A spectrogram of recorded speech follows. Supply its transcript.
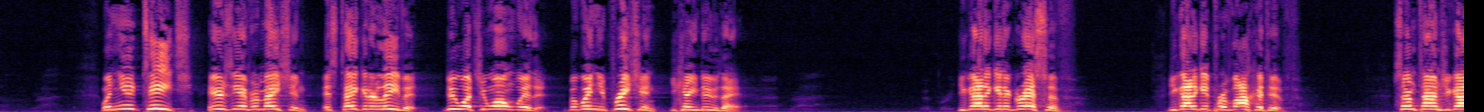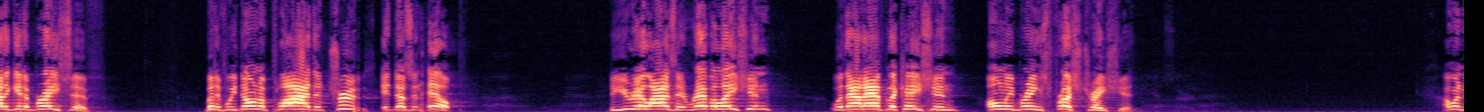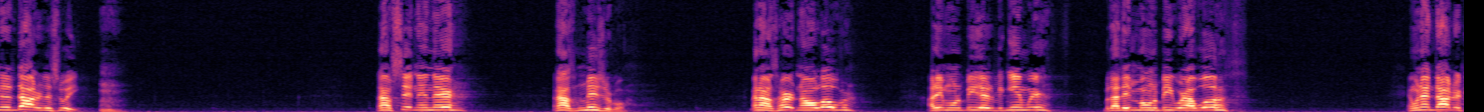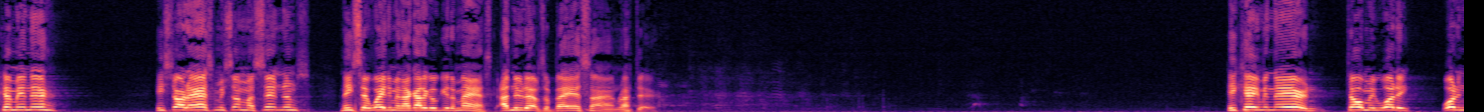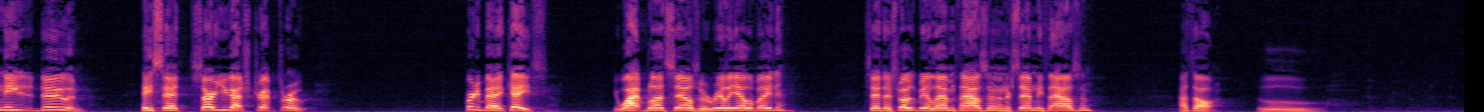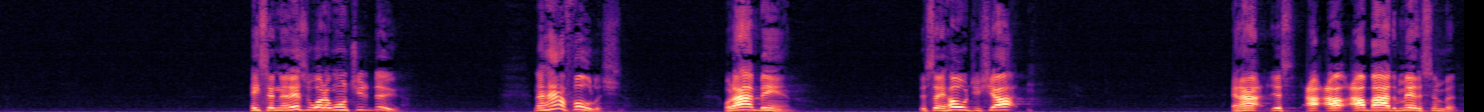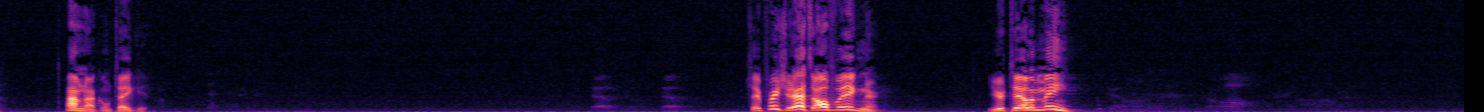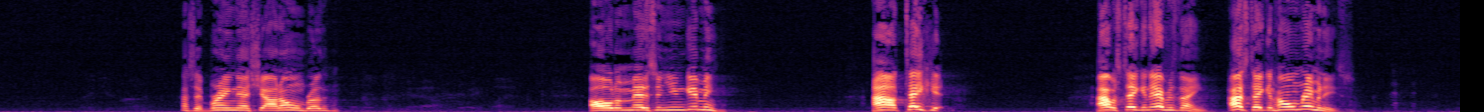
When you teach, here's the information. It's take it or leave it. Do what you want with it. But when you're preaching, you can't do that. You got to get aggressive. You got to get provocative. Sometimes you got to get abrasive. But if we don't apply the truth, it doesn't help. Do you realize that revelation without application only brings frustration? I went to the doctor this week. and I was sitting in there and I was miserable. And I was hurting all over. I didn't want to be there to begin with but I didn't want to be where I was. And when that doctor come in there, he started asking me some of my symptoms, and he said, Wait a minute, I got to go get a mask. I knew that was a bad sign right there. He came in there and told me what he, what he needed to do, and he said, Sir, you got strep throat. Pretty bad case. Your white blood cells are really elevated. Said they're supposed to be 11,000 and they're 70,000. I thought, ooh. He said, Now, this is what I want you to do. Now, how foolish would I have been to say, Hold your shot, and I just, I, will buy the medicine, but I'm not going to take it. Say, preacher, that's awful ignorant. You're telling me. I said, bring that shot on, brother. All the medicine you can give me, I'll take it. I was taking everything. I was taking home remedies.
